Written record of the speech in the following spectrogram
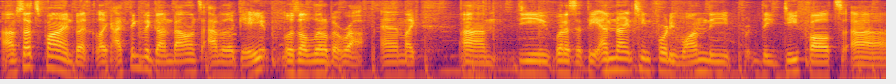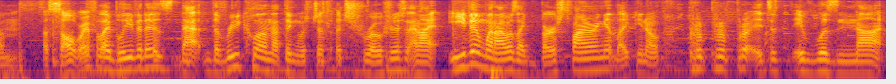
Um, so that's fine but like I think the gun balance out of the gate was a little bit rough. And like um, the what is it? The M1941 the the default um, assault rifle I believe it is that the recoil on that thing was just atrocious and I even when I was like burst firing it like you know it just it was not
